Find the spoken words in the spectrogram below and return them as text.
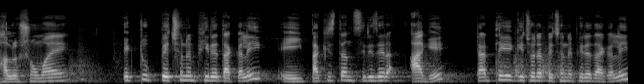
ভালো সময় একটু পেছনে ফিরে তাকালেই, এই পাকিস্তান সিরিজের আগে তার থেকে কিছুটা পেছনে ফিরে তাকালেই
